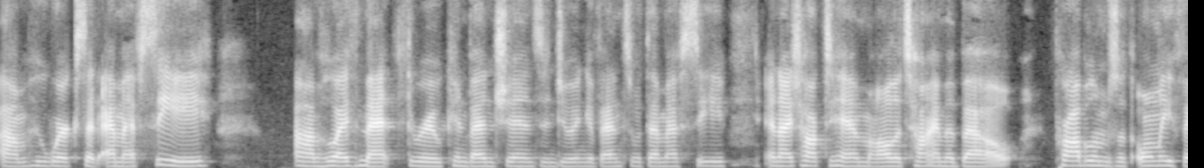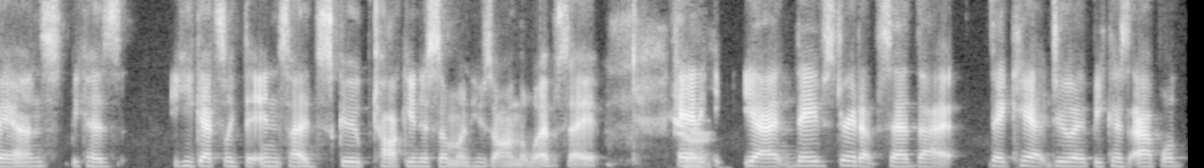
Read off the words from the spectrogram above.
um, who works at MFC, um, who I've met through conventions and doing events with MFC, and I talk to him all the time about problems with OnlyFans because he gets like the inside scoop talking to someone who's on the website. And he- yeah, they've straight up said that they can't do it because Apple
